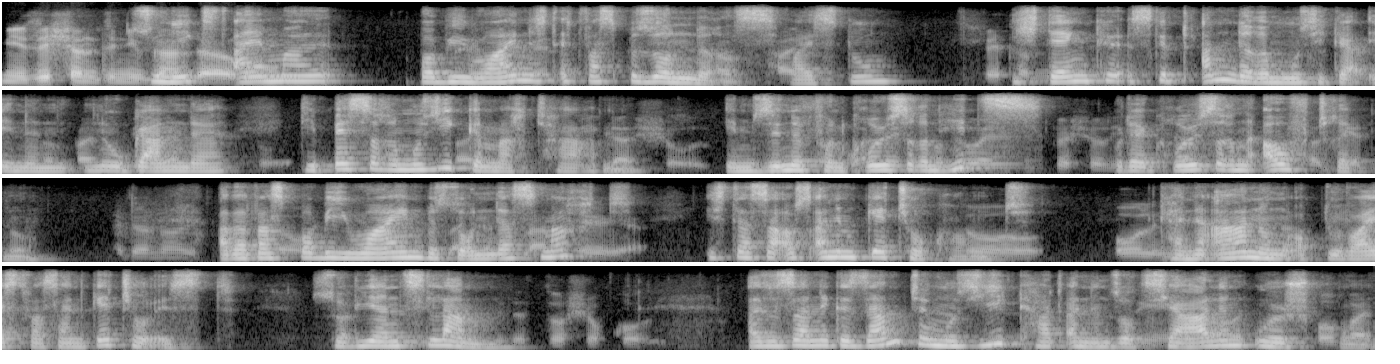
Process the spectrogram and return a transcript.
Zunächst einmal, Bobby Wine ist etwas Besonderes, weißt du? Ich denke, es gibt andere MusikerInnen in Uganda, die bessere Musik gemacht haben, im Sinne von größeren Hits oder größeren Auftritten. Aber was Bobby Wine besonders macht, ist, dass er aus einem Ghetto kommt. Keine Ahnung, ob du weißt, was ein Ghetto ist, so wie ein Slum. Also seine gesamte Musik hat einen sozialen Ursprung.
